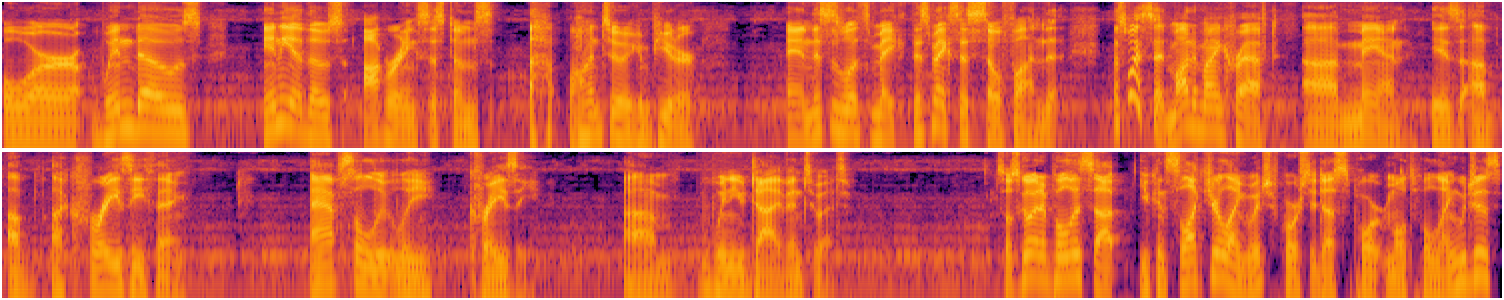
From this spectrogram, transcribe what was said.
or Windows, any of those operating systems onto a computer. And this is what's make this makes this so fun. That's why I said modded Minecraft, uh, man, is a, a, a crazy thing. Absolutely crazy um, when you dive into it. So let's go ahead and pull this up. You can select your language. Of course, it does support multiple languages.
